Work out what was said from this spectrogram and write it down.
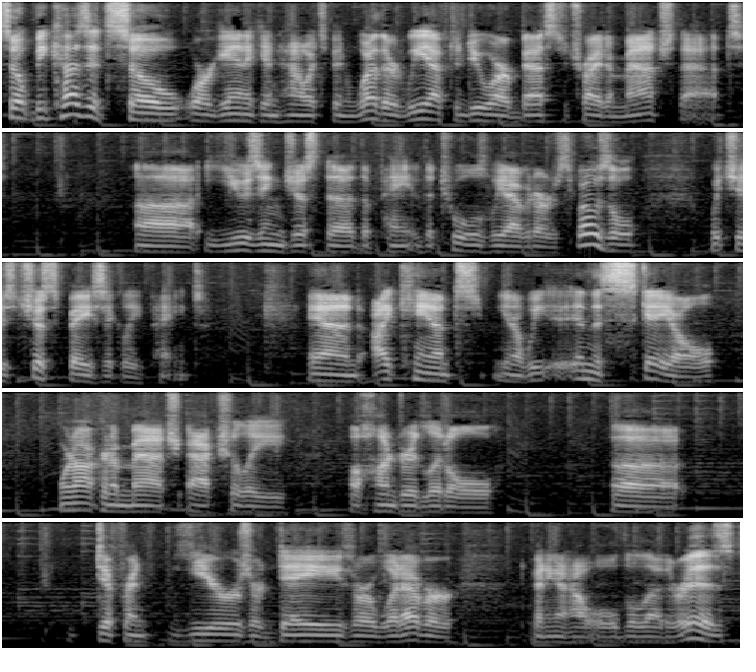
So because it's so organic in how it's been weathered, we have to do our best to try to match that uh, using just the, the paint, the tools we have at our disposal, which is just basically paint. And I can't, you know, we in the scale, we're not going to match actually a hundred little uh, different years or days or whatever, depending on how old the leather is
